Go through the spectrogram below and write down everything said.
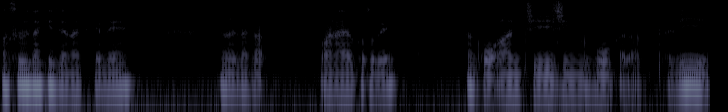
まあそれだけじゃなくてね、うん、なんか笑うことで、なんかこうアンチエイジング効果だったり、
